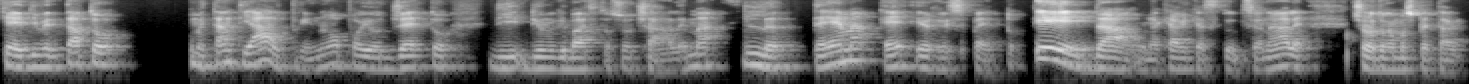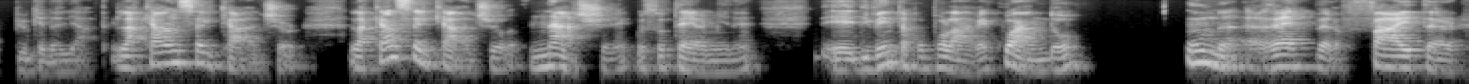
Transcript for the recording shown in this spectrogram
che è diventato come tanti altri, no? poi oggetto di, di, un dibattito sociale, ma il tema è il rispetto e da una carica istituzionale ce lo dovremmo aspettare più che dagli altri. La cancel culture. La cancel culture nasce, questo termine, e diventa popolare quando un rapper, fighter,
